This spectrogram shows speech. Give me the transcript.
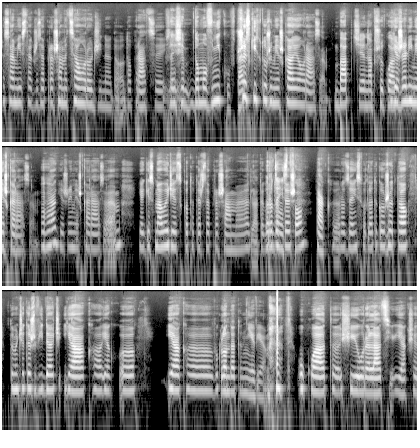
Czasami jest tak, że zapraszamy całą rodzinę do, do pracy. W sensie domowników, tak? Wszystkich, którzy mieszkają razem. Babcie na przykład. Jeżeli mieszka razem, mhm. tak? Jeżeli mieszka razem. Jak jest małe dziecko, to też zapraszamy. Dlatego, rodzeństwo? Też, tak, rodzeństwo, dlatego że to w tym momencie też widać, jak, jak e, jak e, wygląda ten, nie wiem, układ sił, relacji, jak się,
